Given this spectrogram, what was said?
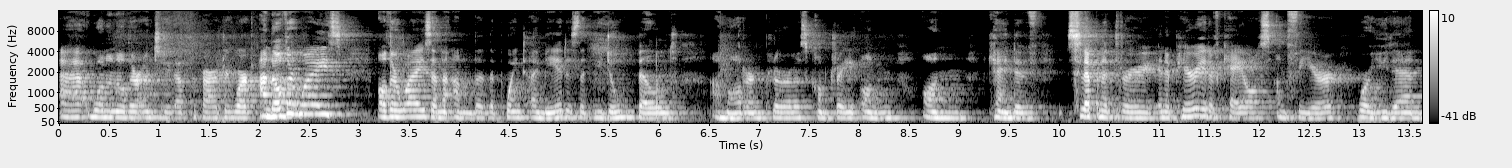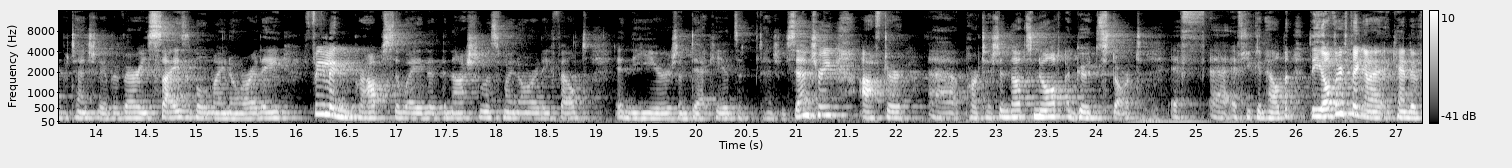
uh, one another and to do that preparatory work and otherwise otherwise and, and the, the point i made is that you don't build a modern pluralist country on on kind of slipping it through in a period of chaos and fear where you then potentially have a very sizable minority feeling perhaps the way that the nationalist minority felt in the years and decades and potentially century after uh, partition that's not a good start if uh, if you can help it the other thing I kind of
